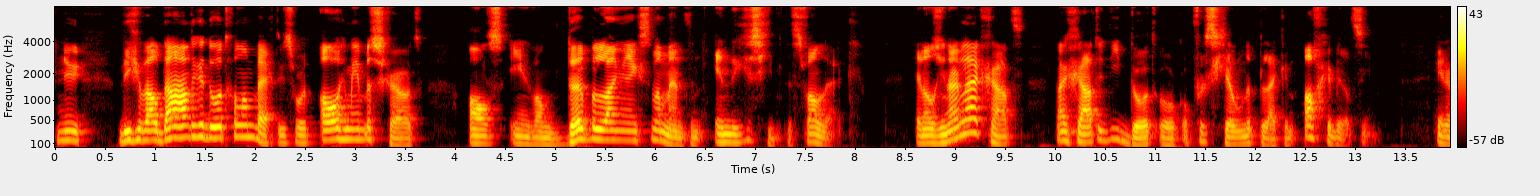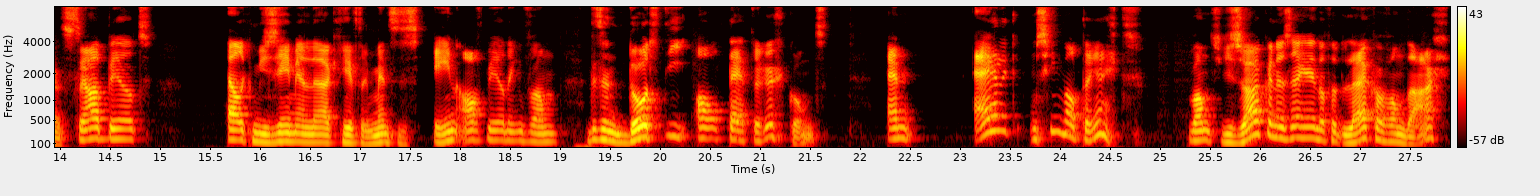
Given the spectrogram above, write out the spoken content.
Nu, die gewelddadige dood van Lambertus wordt algemeen beschouwd als een van de belangrijkste momenten in de geschiedenis van Luik. En als u naar Luik gaat, dan gaat u die dood ook op verschillende plekken afgebeeld zien. In het straatbeeld, elk museum in Luik heeft er minstens één afbeelding van. Het is een dood die altijd terugkomt. En eigenlijk misschien wel terecht. Want je zou kunnen zeggen dat het Luik van vandaag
